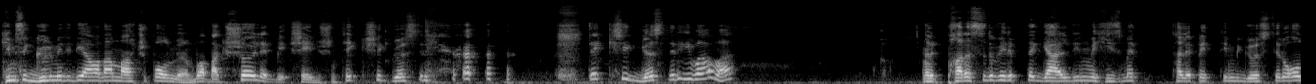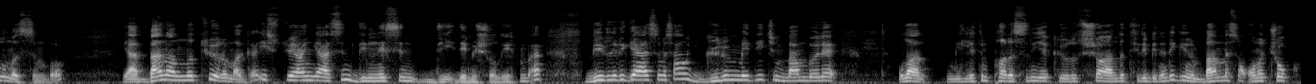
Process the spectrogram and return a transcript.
Kimse gülmedi diye ama ben mahcup olmuyorum. Bak şöyle bir şey düşün. Tek kişi gösteri tek kişi gösteri gibi ama hani parasını verip de geldiğin ve hizmet talep ettiğin bir gösteri olmasın bu. Yani ben anlatıyorum aga. isteyen gelsin dinlesin demiş olayım ben. Birileri gelsin mesela gülünmediği için ben böyle ulan milletin parasını yakıyoruz şu anda tribine de girin. Ben mesela ona çok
